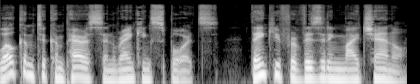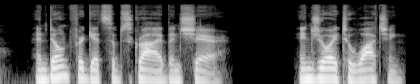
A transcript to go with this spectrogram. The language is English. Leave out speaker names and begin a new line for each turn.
Welcome to Comparison Ranking Sports. Thank you for visiting my channel, and don't forget subscribe and share. Enjoy to watching.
